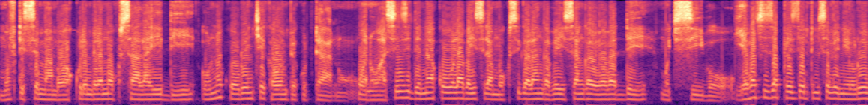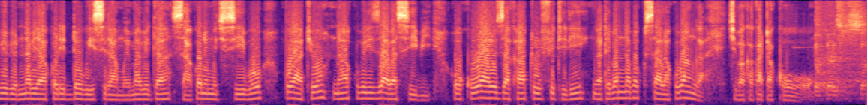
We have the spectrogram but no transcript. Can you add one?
Mufuti semmamba wakulemberamu okusaala idi olunaku olw'enkyeka wempe ku ttaano. Wano wasinzidde n'akoowola abayisiraamu okusigala nga beeyisa nga bwe babadde mu kisiibo. Yeebazizza pulezidenti museveni olw'ebyo byonna by'akoledde obuyisiraamu emabega saako ne mu kisiibo bw'atyo n'akubiriza abasiibi okuwaayo zakatul fitiri nga tebannaba kusaala kubanga kibakakatako. Okwensuso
